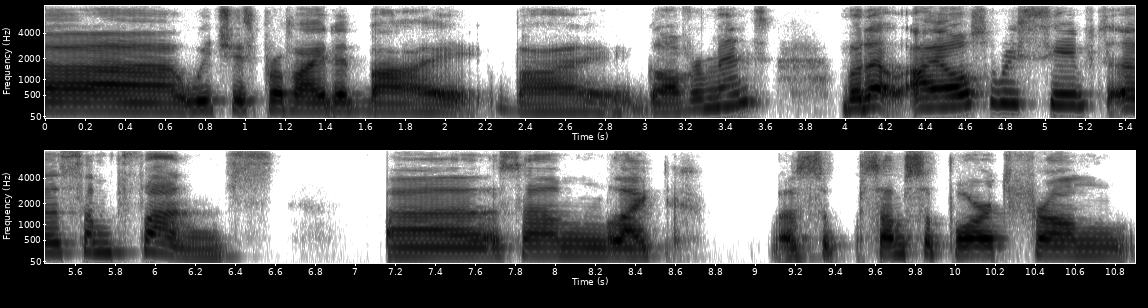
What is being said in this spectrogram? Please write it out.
uh, which is provided by by government. But I I also received uh, some funds, uh, some like uh, some support from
